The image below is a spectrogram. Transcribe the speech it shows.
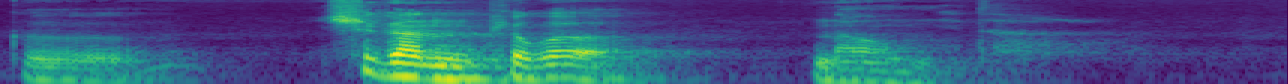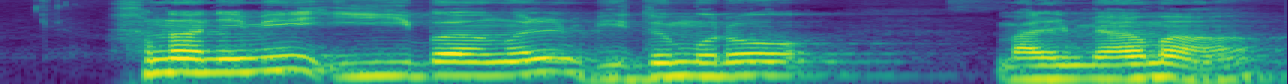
그 시간표가 나옵니다. 하나님이 이방을 믿음으로 말미암아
